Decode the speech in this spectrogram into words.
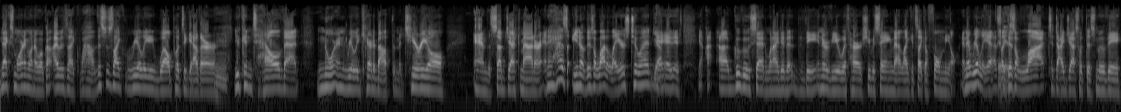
Next morning when I woke up, I was like, wow, this was like really well put together. You can tell that Norton really cared about the material and the subject matter, and it has you know there's a lot of layers to it. Yeah. It- it's yeah, uh, Gugu said when I did a, the interview with her, she was saying that like it's like a full meal, and it really is. It like is. there's a lot to digest with this movie.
